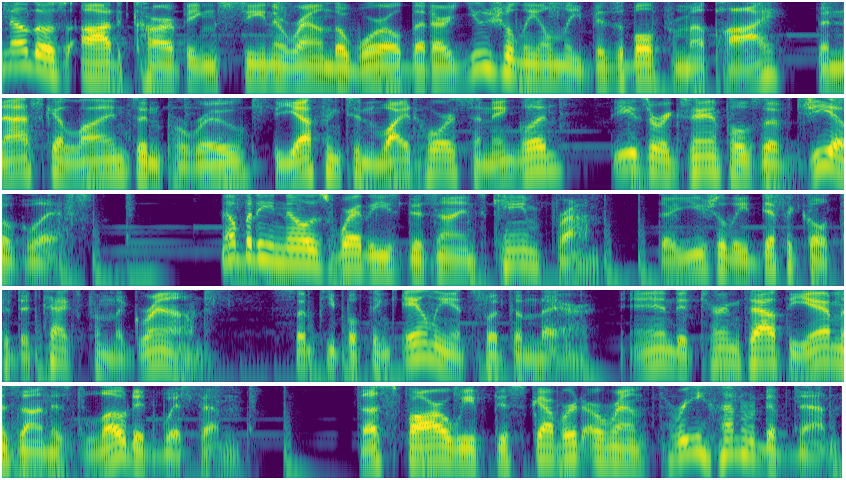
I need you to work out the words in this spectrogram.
You know those odd carvings seen around the world that are usually only visible from up high? The Nazca lines in Peru, the Uffington White Horse in England? These are examples of geoglyphs. Nobody knows where these designs came from, they're usually difficult to detect from the ground. Some people think aliens put them there, and it turns out the Amazon is loaded with them. Thus far, we've discovered around 300 of them,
